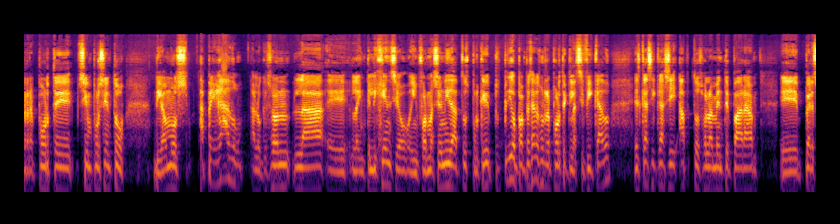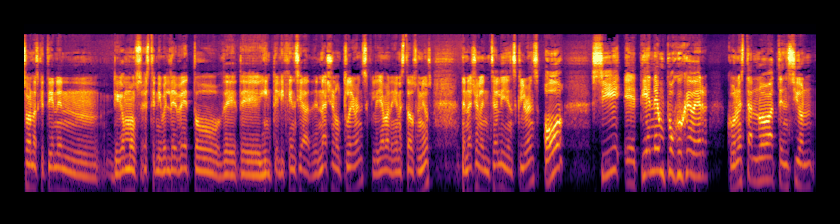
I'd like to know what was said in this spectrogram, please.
reporte 100%, digamos, apegado a lo que son la, eh, la inteligencia o información y datos, porque, pues, digo, para empezar es un reporte clasificado, es casi casi apto solamente para eh, personas que tienen, digamos, este nivel de veto de, de inteligencia, de National Clearance, que le llaman en Estados Unidos, de National Intelligence Clearance, o si eh, tiene un poco que ver con esta nueva tensión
